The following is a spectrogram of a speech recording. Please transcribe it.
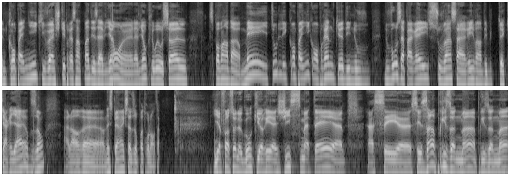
une compagnie qui veut acheter présentement des avions, un avion cloué au sol, c'est pas vendeur. Mais toutes les compagnies comprennent que des nouveaux appareils, souvent, ça arrive en début de carrière, disons. Alors, euh, en espérant que ça dure pas trop longtemps. Il y a François Legault qui a réagi ce matin euh, à ces, euh, ces emprisonnements, emprisonnements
